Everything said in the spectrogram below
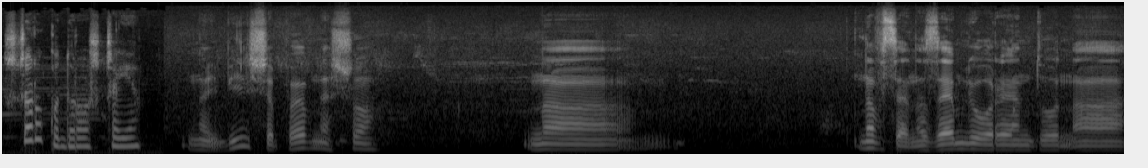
щороку дорожчає. Найбільше, певне, що на, на все, на землю оренду, на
